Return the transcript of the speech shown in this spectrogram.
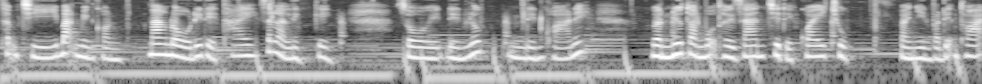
thậm chí bạn mình còn mang đồ đi để thay rất là lỉnh kỉnh. Rồi đến lúc đến quán ấy gần như toàn bộ thời gian chỉ để quay chụp và nhìn vào điện thoại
